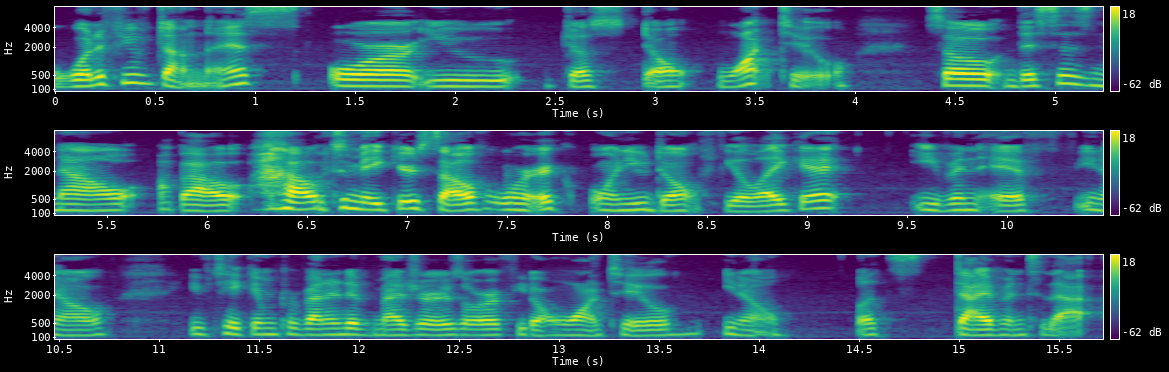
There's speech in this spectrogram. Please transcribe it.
what if you've done this or you just don't want to? So, this is now about how to make yourself work when you don't feel like it, even if, you know, you've taken preventative measures or if you don't want to, you know, let's dive into that.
